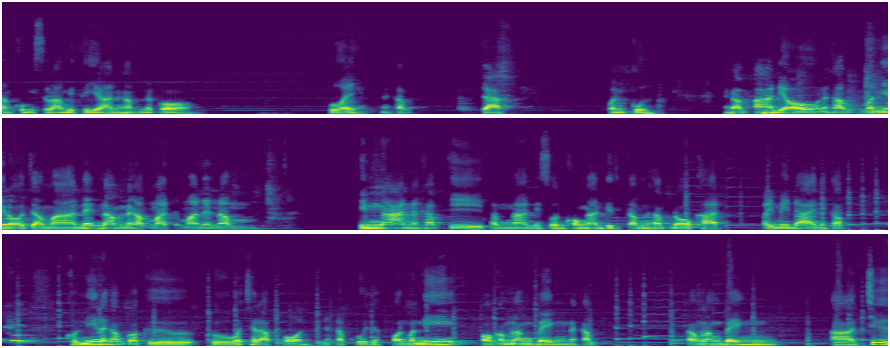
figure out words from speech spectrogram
สังคมอิสลามวิทยานะครับ แล้วก็กล้วยนะครับ จากวันกุลนะครับอ่าเดี๋ยวนะครับ วันนี้เราจะมาแนะนำนะครับ มาจะมาแนะนำทีมงานนะครับ ที่ทำงานในส่วนของงานกิจกรรมนะครับ เราขาดไปไม่ได้นะครับ คนนี้นะครับก็คือครูวัชราพรนะครับครูวัชราพรวันนี้ก็กำลังแบ่งนะครับกำลังแบ่งอ่าชื่อ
